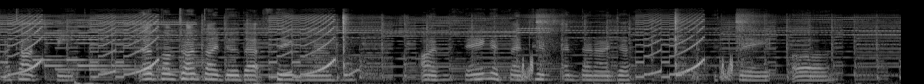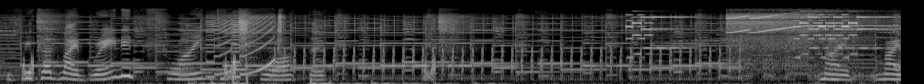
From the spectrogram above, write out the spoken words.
I can't speak. And sometimes I do that thing where I'm saying a sentence and then I just say, uh, it's because my brain is trying to process. My, my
